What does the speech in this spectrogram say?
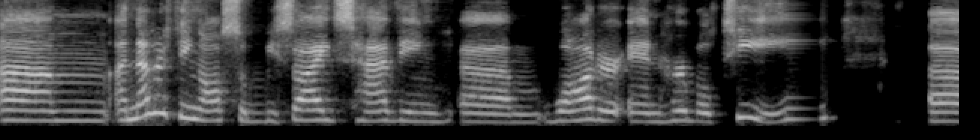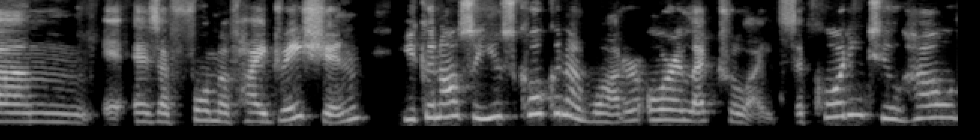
Um, another thing also, besides having um, water and herbal tea um, as a form of hydration, you can also use coconut water or electrolytes according to how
